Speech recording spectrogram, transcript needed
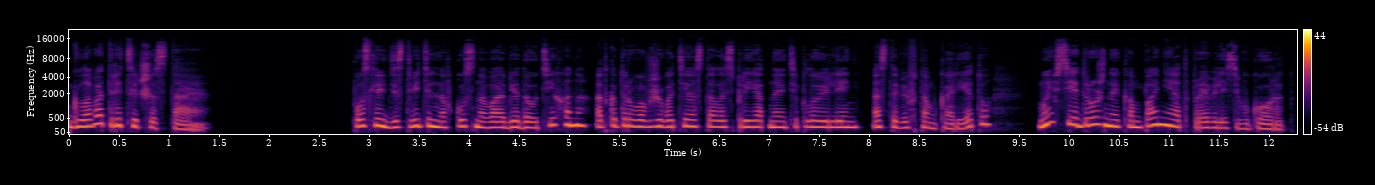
Глава 36. После действительно вкусного обеда у Тихона, от которого в животе осталось приятное тепло и лень, оставив там карету, мы всей дружной компанией отправились в город.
